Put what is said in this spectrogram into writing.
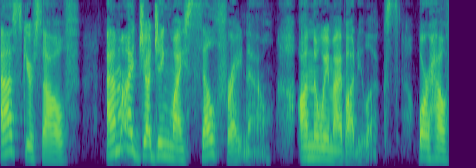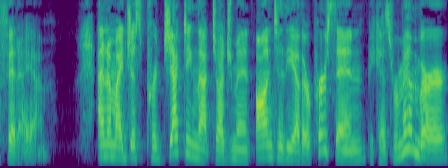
Ask yourself, am I judging myself right now on the way my body looks or how fit I am? And am I just projecting that judgment onto the other person? Because remember,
